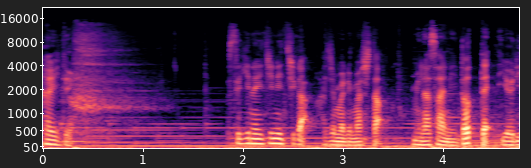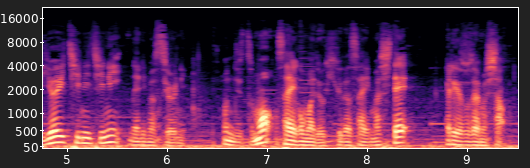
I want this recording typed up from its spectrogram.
吐いて素敵な一日が始まりました。皆さんにとってより良い一日になりますように。本日も最後までお聴きくださいましてありがとうございました。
